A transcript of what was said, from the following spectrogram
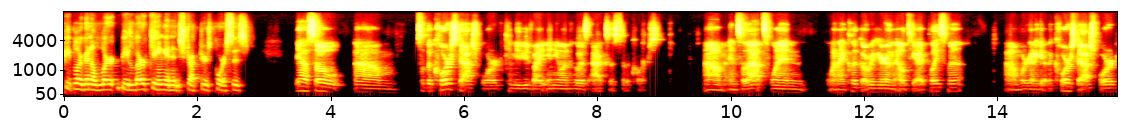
people are going to lurk, be lurking in instructors courses? Yeah, so um, so the course dashboard can be viewed by anyone who has access to the course. Um, and so that's when when I click over here in the LTI placement, um, we're going to get the course dashboard,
